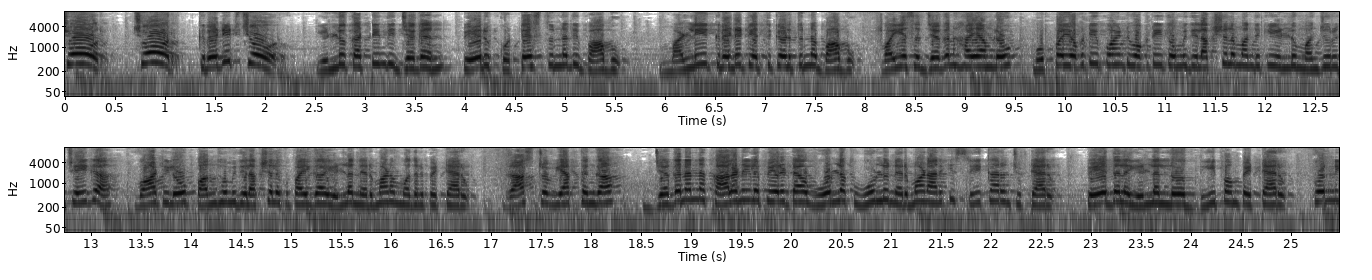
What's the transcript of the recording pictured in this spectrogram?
చోర్ చోర్ క్రెడిట్ చోర్. ఇళ్ళు కట్టింది జగన్ పేరు కొట్టేస్తున్నది బాబు. మళ్ళీ క్రెడిట్ ఎత్తుకెళ్తున్న బాబు. వైఎస్ జగన్ హయాంలో ముప్పై ఒకటి పాయింట్ ఒకటి తొమ్మిది లక్షల మందికి ఇళ్ళు మంజూరు చేయగా వాటిలో పంతొమ్మిది లక్షలకు పైగా ఇళ్ళ నిర్మాణం మొదలుపెట్టారు. రాష్ట్ర వ్యాప్తంగా జగనన్న కాలనీల పేరిట ఊళ్ళకు ఊళ్ళు నిర్మాణానికి శ్రీకారం చుట్టారు. పేదల ఇళ్ళల్లో దీపం పెట్టారు. కొన్ని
